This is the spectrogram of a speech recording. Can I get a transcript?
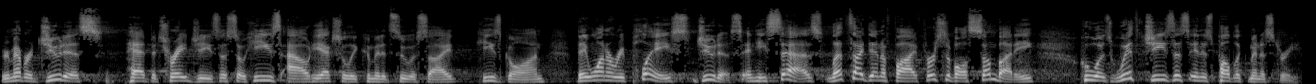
Remember, Judas had betrayed Jesus, so he's out. He actually committed suicide. He's gone. They want to replace Judas. And he says, let's identify, first of all, somebody who was with Jesus in his public ministry.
